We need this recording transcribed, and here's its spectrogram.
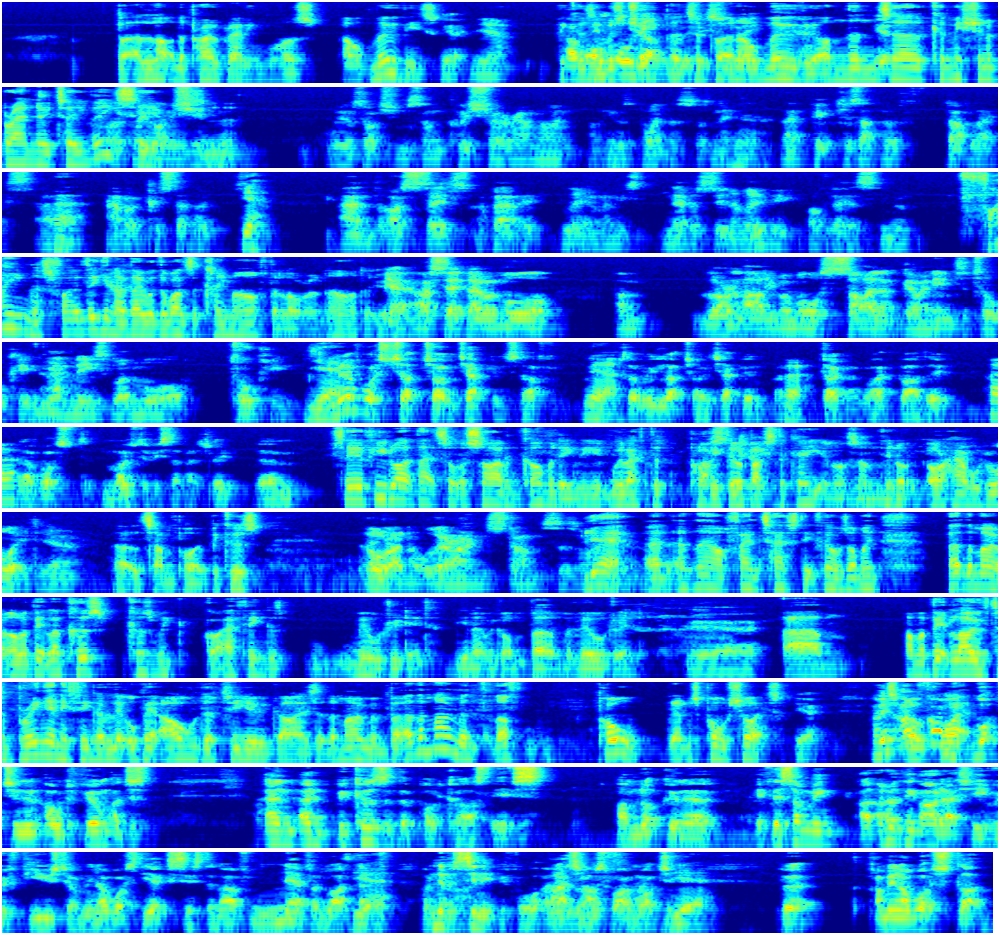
but a lot of the programming was old movies Yeah. Yeah. because Oh, it was all the old cheaper to put an old movie yeah. on than Yeah. to commission a brand new TV What was series. watching? You know? We was watching some quiz show around nine. I think it was pointless, wasn't it? Yeah. They had pictures up of Double X and Yeah. Abbott and Costello. Yeah. And I said about it, Liam, and he's never seen a movie of theirs. Famous, fa- you know, they were the ones that came after Laurel and Hardy. Yeah, I said they were more. Um, Laurel and Hardy were more silent going into talking, Yeah. and these were more talking. I mean, Yeah, I've watched Ch- Charlie Chaplin stuff yeah. because I really like Charlie Chaplin. I Yeah. don't know why, but I do. Yeah. And I've watched most of his stuff actually. Um, See, if you like that sort of silent comedy, we, we'll have to probably Buster do a Keaton. Buster Keaton or something, or, or Harold Lloyd Yeah. uh, at some point, because They've all right, done all their own stunts as well. Yeah, and, and they are fantastic films. I mean, at the moment, I'm a bit like because because we got our fingers Mildreded. You know, we got them burnt with Mildred. yeah. Um, I'm a bit loath to bring anything a little bit older to you guys at the moment. But at the moment, I've- Paul, that was Paul's choice. Yeah. I mean, So I'm fine quite- watching an older film. I just, and, and because of the podcast, it's, I'm not gonna, if there's something, I, don't think I'd actually refuse to. I mean, I watched The Exorcist and I've never liked that. Yeah. I've never seen it before and I actually was fine watching it. Yeah, But, I mean, I watched like,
